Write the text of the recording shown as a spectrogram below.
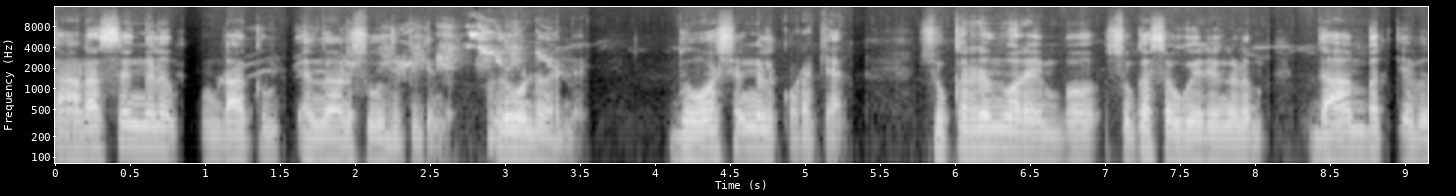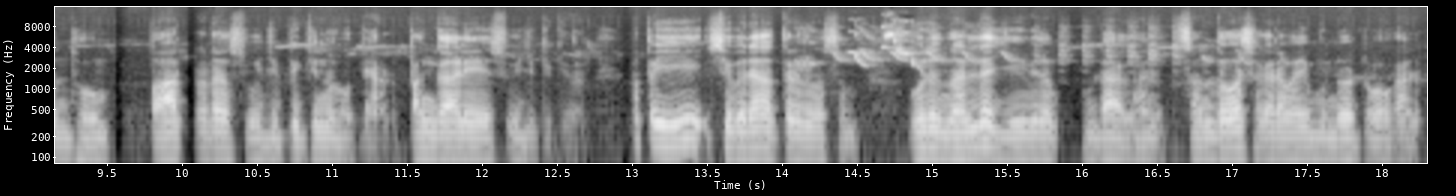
തടസ്സങ്ങളും ഉണ്ടാക്കും എന്നാണ് സൂചിപ്പിക്കുന്നത്. അതുകൊണ്ട് തന്നെ ദോഷങ്ങൾ കുറയ്ക്കാൻ ശുക്രൻ എന്ന് പറയുമ്പോൾ സുഖസൗകര്യങ്ങളും ദാമ്പത്യ ബന്ധവും പാർട്ട്ണറെ സൂചിപ്പിക്കുന്നതൊക്കെയാണ് പങ്കാളിയെ സൂചിപ്പിക്കുന്നത്. അപ്പോൾ ഈ ശിവരാത്രി ദിവസം ഒരു നല്ല ജീവിതം ഉണ്ടാകാനും സന്തോഷകരമായി മുന്നോട്ട് പോകാനും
